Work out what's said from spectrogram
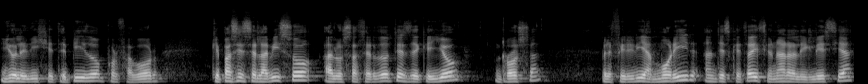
Yo le dije, te pido, por favor, que pases el aviso a los sacerdotes de que yo, Rosa, preferiría morir antes que traicionar a la iglesia,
